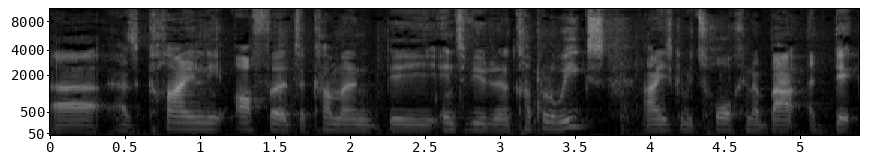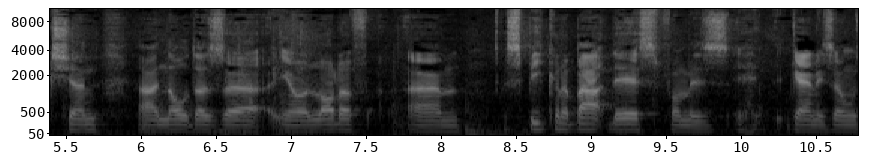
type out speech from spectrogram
uh, has kindly offered to come and be interviewed in a couple of weeks, and he's going to be talking about addiction. Uh, Noel does, uh, you know, a lot of um, speaking about this from his again his own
